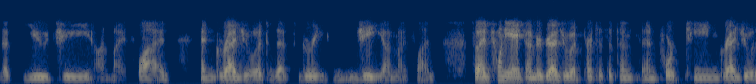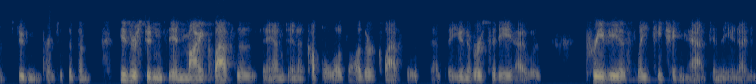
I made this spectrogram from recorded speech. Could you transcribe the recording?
that's UG on my slide, and graduate, that's G on my slide. So I had 28 undergraduate participants and 14 graduate student participants. These were students in my classes and in a couple of other classes at the university I was previously teaching at in the United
